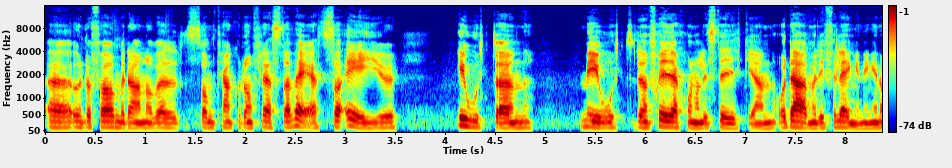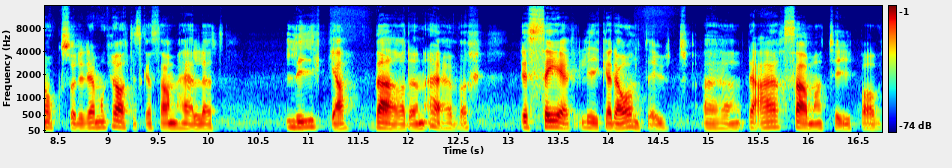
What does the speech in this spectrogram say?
eh, under förmiddagen och väl som kanske de flesta vet, så är ju hoten mot den fria journalistiken och därmed i förlängningen också det demokratiska samhället lika världen över. Det ser likadant ut. Eh, det är samma typ av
